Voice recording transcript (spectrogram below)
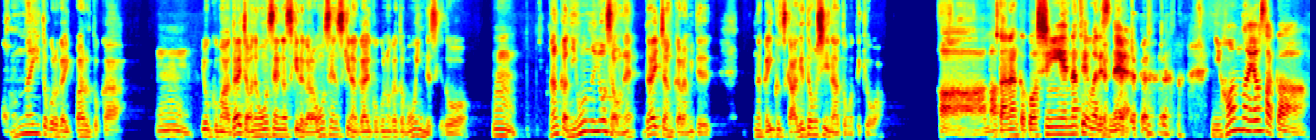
こんないいところがいっぱいあるとか、うん。よくまあ、大ちゃんはね、温泉が好きだから温泉好きな外国の方も多いんですけど、うん。なんか日本の良さをね、大ちゃんから見て、なんかいくつか挙げてほしいなと思って今日は。はあ、またなんかこう、深遠なテーマですね。日本の良さか。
